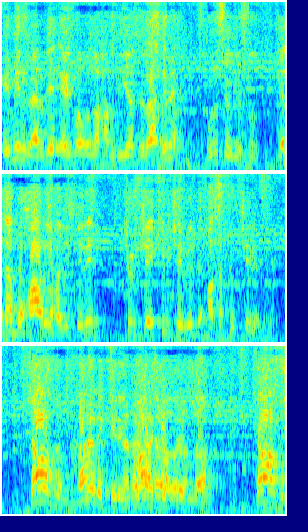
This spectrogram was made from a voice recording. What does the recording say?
emir verdi Elmalılı Hamdi Yazır'a değil mi? Bunu söylüyorsunuz. Ya da Buhari hadisleri Türkçe'ye kim çevirdi? Atatürk çevirdi. Kazım Karabekir'in hatıralarında. Kazım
